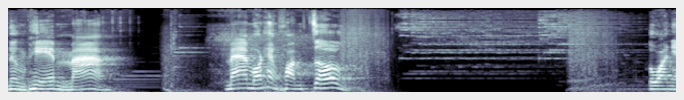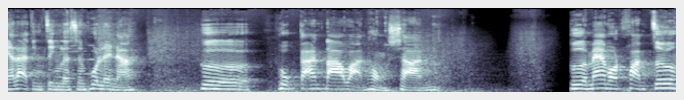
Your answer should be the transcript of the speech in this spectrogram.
หนึ่งเพมมา แม่มดแห่งความเจิง ตัวนี้แหละจริง ๆ เลยฉันพูดเลยนะ คือทุกการตาหวานของฉัน คือแม่มดความจึ้ง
